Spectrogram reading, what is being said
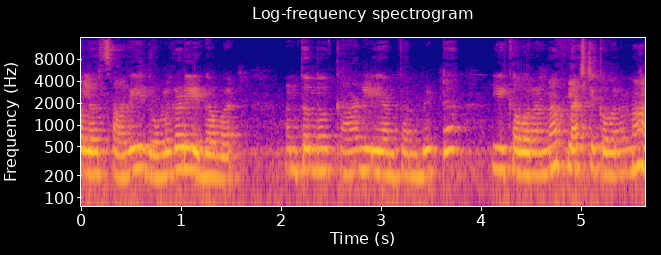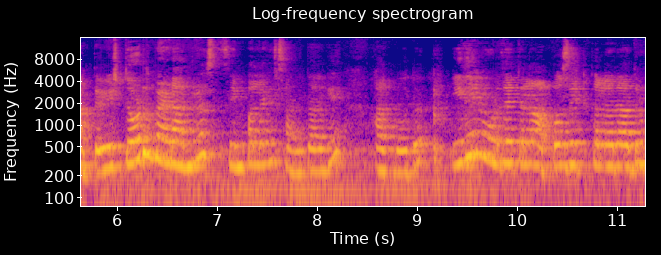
ಕಲರ್ ಸಾರಿ ಇದ್ರೊಳಗಡೆ ಇದಾವೆ ಅಂತಂದು ಕಾಣಲಿ ಅಂತಂದ್ಬಿಟ್ಟು ಈ ಕವರನ್ನು ಪ್ಲಾಸ್ಟಿಕ್ ಕವರನ್ನು ಹಾಕ್ತೀವಿ. ಇಷ್ಟು ದೊಡ್ಡದು ಬೇಡ ಅಂದ್ರೆ ಸಿಂಪಲಾಗಿ ಸಣ್ಣದಾಗಿ ಹಾಕ್ಬೋದು. ಇದೇನು ಉಳಿದೈತಲ್ಲ ಅಪೋಸಿಟ್ ಕಲರ್ ಆದರೂ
